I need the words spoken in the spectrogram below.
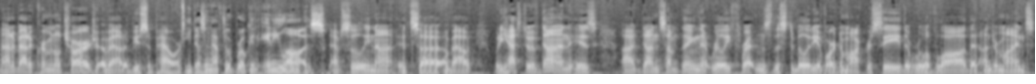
Not about a criminal charge, about abuse of power. He doesn't have to have broken any laws. Absolutely not. It's uh, about what he has to have done is uh, done something that really threatens the stability of our democracy, the rule of law, that undermines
